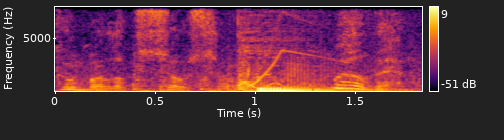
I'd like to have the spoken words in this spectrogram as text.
Goomba looks so sorry. Well then,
